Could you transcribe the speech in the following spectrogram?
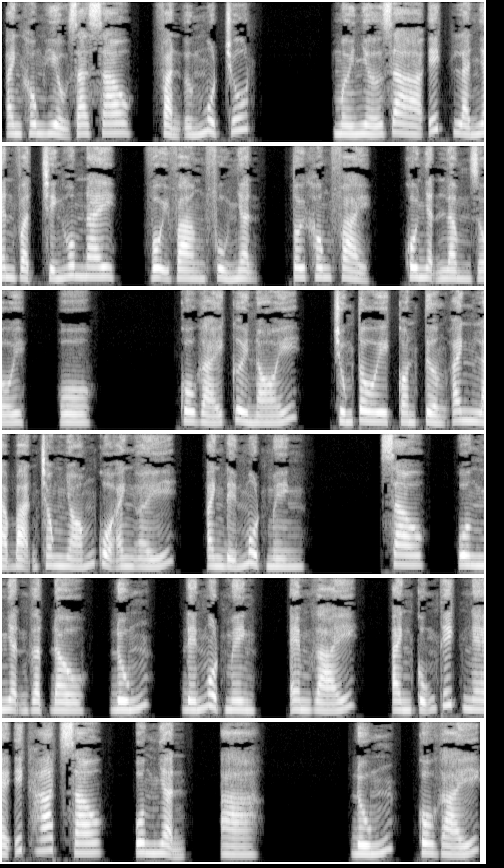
anh không hiểu ra sao, phản ứng một chút. Mới nhớ ra X là nhân vật chính hôm nay, vội vàng phủ nhận, tôi không phải, cô nhận lầm rồi, ô. Cô gái cười nói, Chúng tôi còn tưởng anh là bạn trong nhóm của anh ấy, anh đến một mình. Sao? Uông nhận gật đầu, đúng, đến một mình, em gái, anh cũng thích nghe ít hát sao? Uông nhận, à. Đúng, cô gái,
